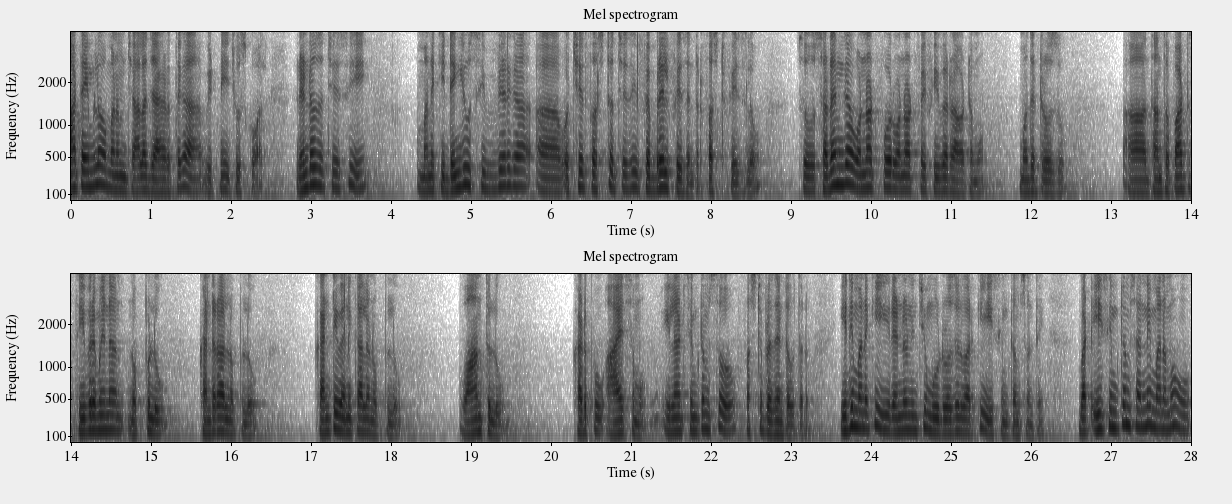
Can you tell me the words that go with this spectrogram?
ఆ టైంలో మనం చాలా జాగ్రత్తగా వీటిని చూసుకోవాలి. రెండోది వచ్చేసి మనకి డెంగ్యూ సివియర్గా వచ్చేది ఫస్ట్ వచ్చేసి ఫెబ్రల్ ఫేజ్ అంటారు ఫస్ట్ ఫేజ్లో. సో సడన్గా one naught four one naught five fever రావటము మొదటి రోజు. దాంతోపాటు తీవ్రమైన నొప్పులు కండరాల నొప్పులు కంటి వెనకాల నొప్పులు వాంతులు కడుపు ఆయాసము ఇలాంటి సిమ్టమ్స్తో ఫస్ట్ ప్రజెంట్ అవుతారు. ఇది మనకి రెండు నుంచి మూడు రోజుల వరకు ఈ సిమ్టమ్స్ ఉంటాయి. బట్ ఈ సిమ్టమ్స్ అన్నీ మనము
